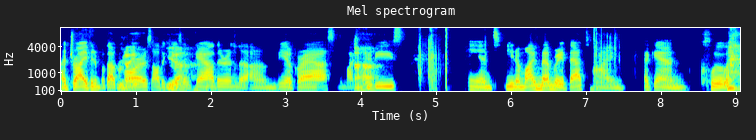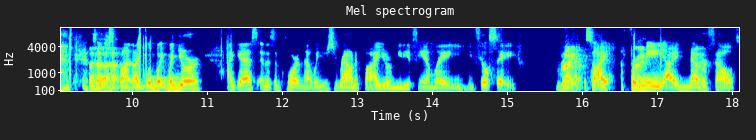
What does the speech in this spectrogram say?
a drive-in without right. cars. All the kids yeah. would gather in the um, you know grass and watch uh-huh. movies. And you know, my memory of that time again, clue. it's like just fun. Like when, when you're, I guess, and it's important that when you're surrounded by your immediate family, you, you feel safe. Right. Uh, so I, for right. me, I never right. felt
